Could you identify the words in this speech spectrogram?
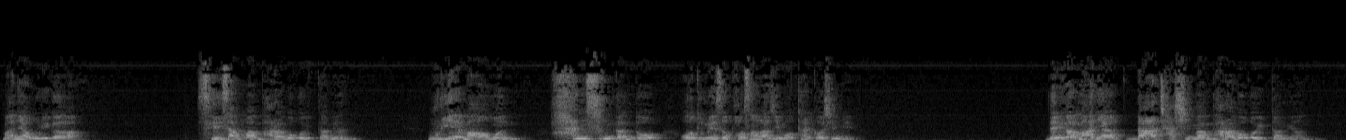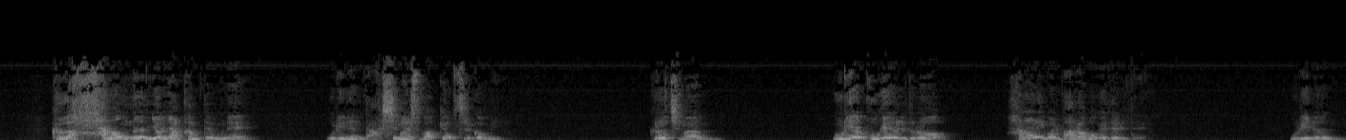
만약 우리가 세상만 바라보고 있다면 우리의 마음은 한순간도 어둠에서 벗어나지 못할 것입니다. 내가 만약 나 자신만 바라보고 있다면 그 한없는 연약함 때문에 우리는 낙심할 수밖에 없을 겁니다. 그렇지만 우리의 고개를 들어 하나님을 바라보게 될 때 우리는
